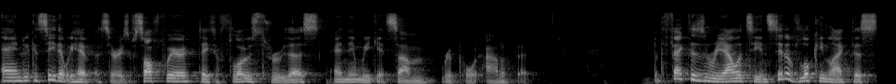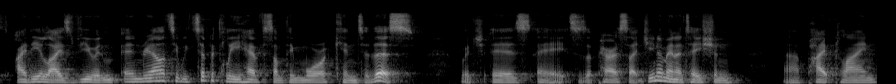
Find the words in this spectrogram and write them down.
And we can see that we have a series of software, data flows through this, and then we get some report out of it. But the fact is in reality, instead of looking like this idealized view, in, in reality, we typically have something more akin to this, which is a, this is a parasite genome annotation uh, pipeline.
